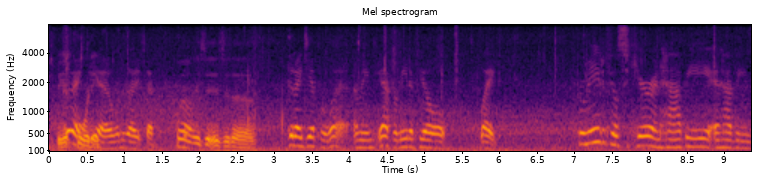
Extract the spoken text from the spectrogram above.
to be good at 40? idea. What is that? that? Well, is it is it a Good idea for what? I mean, yeah, for me to feel like, for me to feel secure and happy and have these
